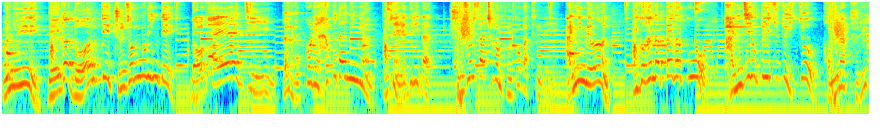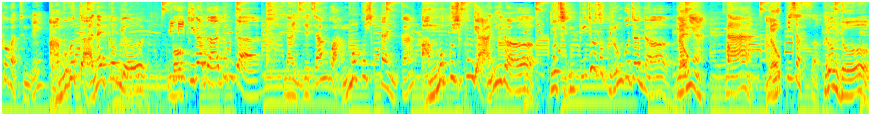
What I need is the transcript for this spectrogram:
아니, 내가 너한테 준 선물인데 너가 해야지. 이 목걸이 하고 다니면 무슨 애들이 다 주술사처럼 볼 것 같은데. 아니면 이거 하나 빼갖고 반지로 낄 수도 있어. 겁나 구릴 것 같은데? 아무것도 안 할 거면 먹기라도 하든가. 나 이제 짠 거 안 먹고 싶다니까? 안 먹고 싶은 게 아니라 너 지금 삐져서 그런 거잖아. 아니야, 나 안 삐졌어. 그럼 너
